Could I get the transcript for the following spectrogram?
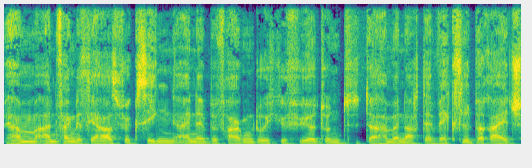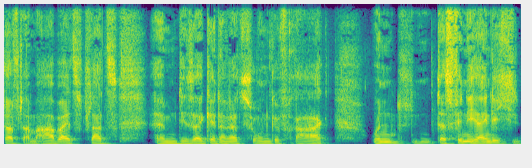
Wir haben Anfang des Jahres für Xing eine Befragung durchgeführt und da haben wir nach der Wechselbereitschaft am Arbeitsplatz ähm, dieser Generation gefragt. Und das finde ich eigentlich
